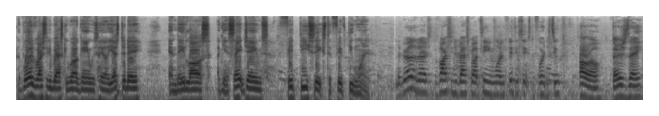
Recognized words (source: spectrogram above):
the boys varsity basketball game was held yesterday and they lost against St. James 56 to 51. The girls' varsity basketball team won 56 to 42. Tomorrow, Thursday,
